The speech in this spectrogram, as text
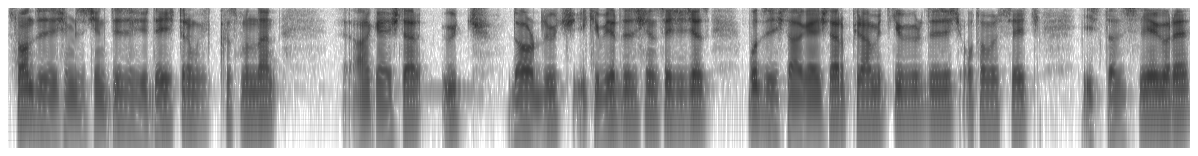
son dizilişimiz için dizilişi değiştirme kısmından e, arkadaşlar 3 4 3 2 1 dizilişini seçeceğiz. Bu dizilişte arkadaşlar piramit gibi bir diziliş otomatik seç istatistiğe göre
